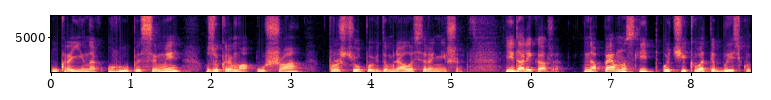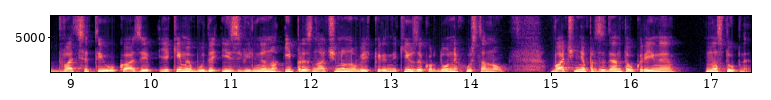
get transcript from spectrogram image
у країнах Групи Семи, зокрема у США, про що повідомлялося раніше. І далі каже. Напевно, слід очікувати близько 20 указів, якими буде і звільнено, і призначено нових керівників закордонних установ. Бачення президента України наступне:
